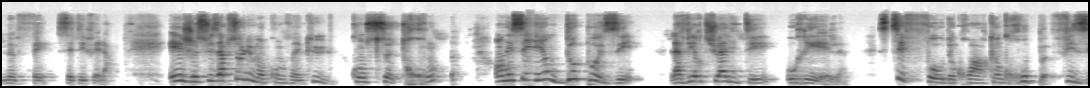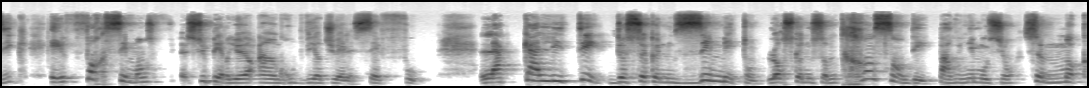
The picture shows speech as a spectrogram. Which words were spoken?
ne fait cet effet-là. Et je suis absolument convaincue qu'on se trompe en essayant d'opposer la virtualité au réel. C'est faux de croire qu'un groupe physique est forcément supérieur à un groupe virtuel. C'est faux. La qualité de ce que nous émettons lorsque nous sommes transcendés par une émotion se moque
